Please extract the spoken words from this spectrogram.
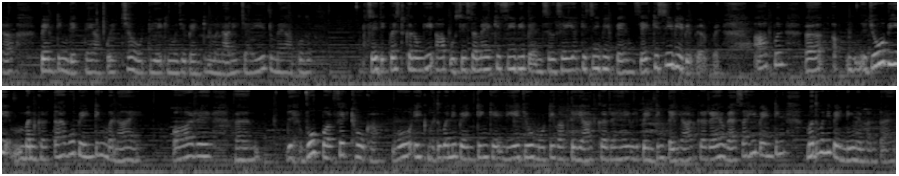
या पेंटिंग देखते हैं, आपको इच्छा होती है कि मुझे पेंटिंग बनानी चाहिए तो मैं आपको से रिक्वेस्ट करूँगी, आप उसी समय किसी भी पेंसिल से या किसी भी पेन से, किसी भी पेपर पे, आप जो भी मन करता है, वो पेंटिंग बनाएँ, और वो परफेक्ट होगा। वो एक मधुबनी पेंटिंग के लिए जो मोटिव आप तैयार कर रहे हैं, पेंटिंग तैयार कर रहे हैं, वैसा ही पेंटिंग मधुबनी पेंटिंग में बनता है।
